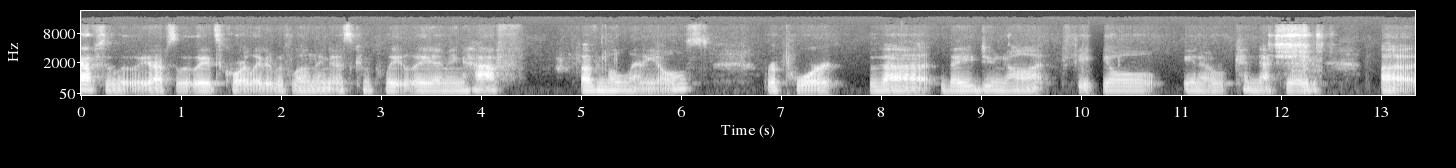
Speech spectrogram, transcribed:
Absolutely, absolutely. It's correlated with loneliness completely. I mean, half of millennials report that they do not feel, you know, connected uh,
